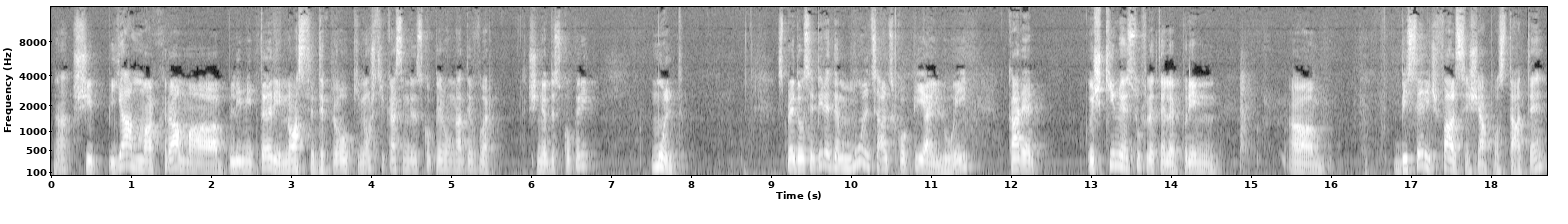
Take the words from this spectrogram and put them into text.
da? și ia macrama limitării noastre de pe ochii noștri ca să ne descopere un adevăr. Și ne-a descoperit mult. Spre deosebire de mulți alți copii ai Lui, care își chinuie sufletele prin uh, biserici false și apostate,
